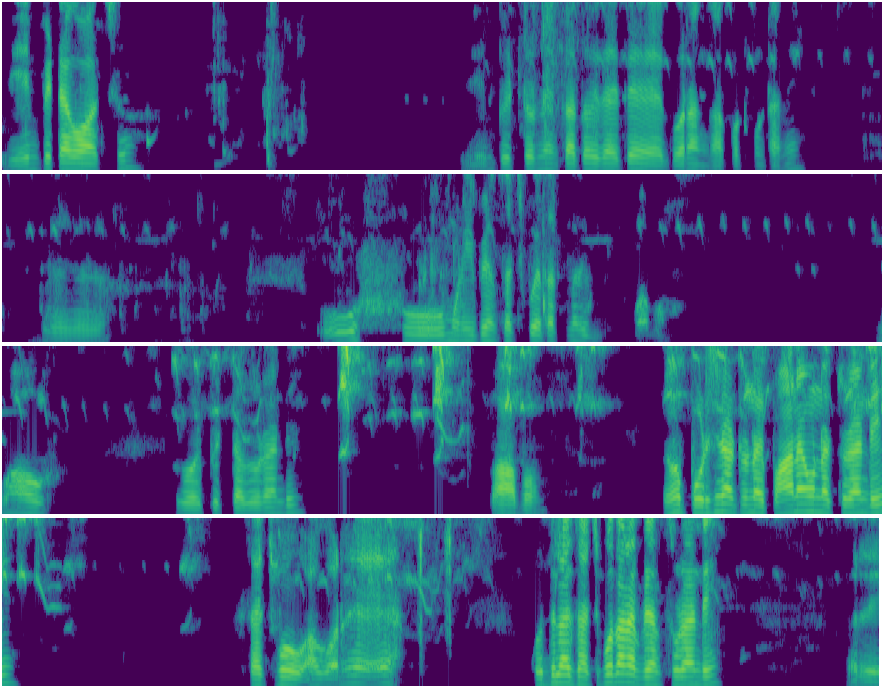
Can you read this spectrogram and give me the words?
ఏం పిట్ట కావచ్చు? ఏం పిట్టు ఇంకాతో ఇదైతే ఘోరంగా కొట్టుకుంటుంది. ఊహు మునిగిపోయింది చచ్చిపోయేటట్టున్నది పాపం వావ్ ఇగో పిట్ట చూడండి. పాపం. ఏమో పొడిచినట్టున్నది పానే ఉన్నది చూడండి. చచ్చిపో అరే కొద్దిలా చచ్చిపోతానే ఫ్రెండ్స్ చూడండి. అరే.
